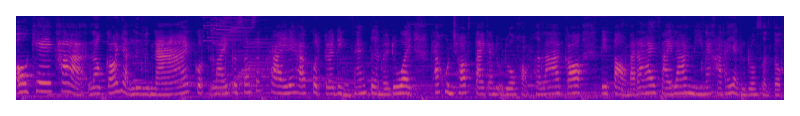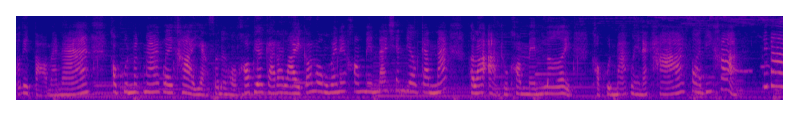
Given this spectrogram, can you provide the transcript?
โอเคค่ะแล้วก็อย่าลืมนะ กดไลค์กด subscribe นะคะ กดกระดิ่งแจ้งเตือนไว้ด้วย ถ้าคุณชอบสไตล์การดูดวงของเพอล่าก็ติดต่อมาได้ซ้ายล่างนี้นะคะถ้าอยากดูดวงส่วนตัวก็ติดต่อมานะ ขอบคุณมากๆเลยค่ะ อยากเสนอหัวข้อเพียการอะไรก็ลงไว้ในคอมเมนต์ได้เช่นเดียวกันนะพะล่าอ่านทุกคอมเมนต์เลย ขอบคุณมากเลยนะคะ สวัสดีค่ะบ๊ายบาย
